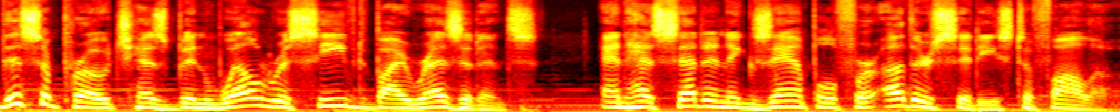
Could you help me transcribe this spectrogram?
This approach has been well received by residents and has set an example for other cities to follow.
